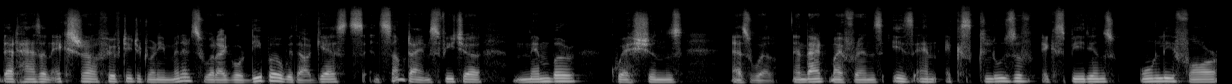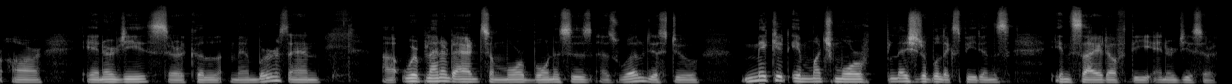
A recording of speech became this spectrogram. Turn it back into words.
that has an extra 50 to 20 minutes where I go deeper with our guests and sometimes feature member questions as well. And that, my friends, is an exclusive experience only for our Energy Circle members. And uh, we're planning to add some more bonuses as well, just to make it a much more pleasurable experience inside of the Energy Circle.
